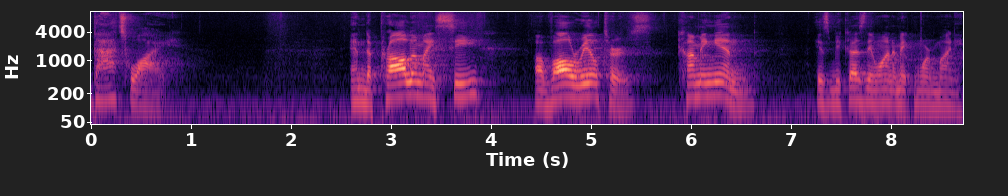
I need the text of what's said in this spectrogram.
That's why. And the problem I see of all realtors coming in is because they want to make more money.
